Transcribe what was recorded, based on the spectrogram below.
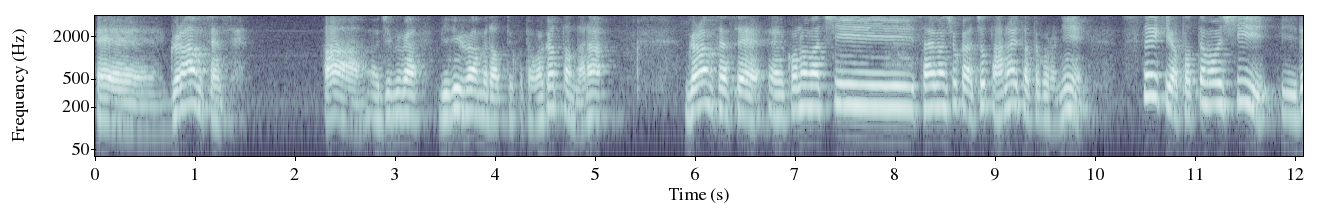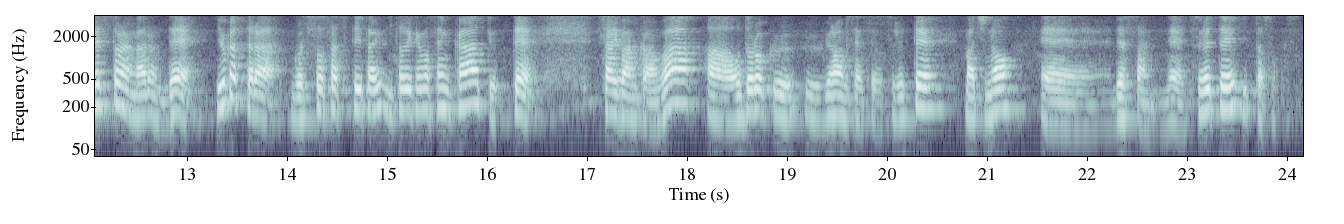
えー、グラム先生。ああ自分がビリーフアメだっていうことは分かったんだな。グラム先生えこの町裁判所からちょっと離れたところにステーキがとっても美味しいレストランがあるんでよかったらご馳走させていただけませんか？って言って裁判官は驚くグラム先生を連れて町の、えレストランにね連れて行ったそうです。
